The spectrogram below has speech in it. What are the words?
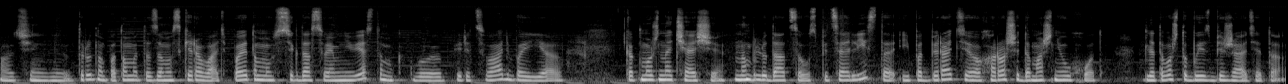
очень трудно потом это замаскировать. Поэтому всегда своим невестам как бы перед свадьбой я как можно чаще наблюдаться у специалиста и подбирать э, хороший домашний уход для того, чтобы избежать это.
